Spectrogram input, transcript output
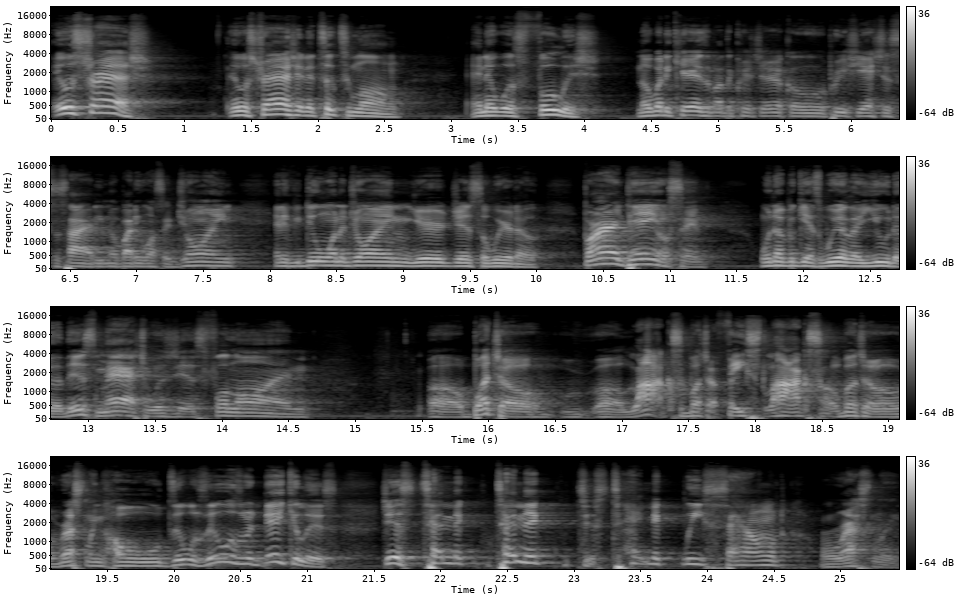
it was trash. It was trash and it took too long. And it was foolish. Nobody cares about the Chris Jericho Appreciation Society. Nobody wants to join. And if you do want to join, you're just a weirdo. Bryan Danielson went up against Wheeler Yuta. This match was just full on uh, a bunch of uh, locks, a bunch of face locks, a bunch of wrestling holds. It was it was ridiculous. Just technic, technic, just technically sound wrestling.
